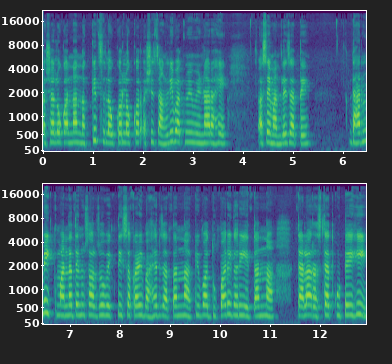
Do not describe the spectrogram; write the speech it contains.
अशा लोकांना नक्कीच लवकर लवकर अशी चांगली बातमी मिळणार आहे असे मानले जाते. धार्मिक मान्यतेनुसार जो व्यक्ती सकाळी बाहेर जाताना किंवा दुपारी घरी येताना त्याला रस्त्यात कुठेही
